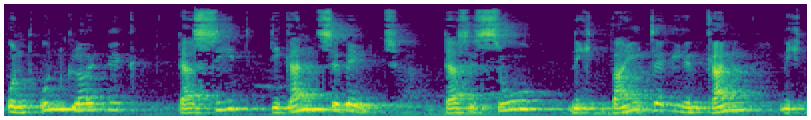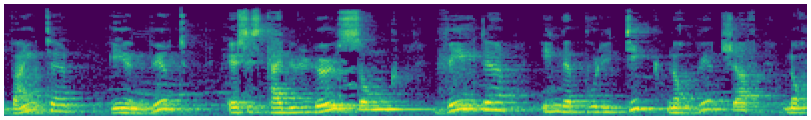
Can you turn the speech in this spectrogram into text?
und ungläubig, das sieht die ganze Welt, dass es so nicht weitergehen kann, nicht weitergehen wird. Es ist keine Lösung, weder in der Politik noch Wirtschaft noch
